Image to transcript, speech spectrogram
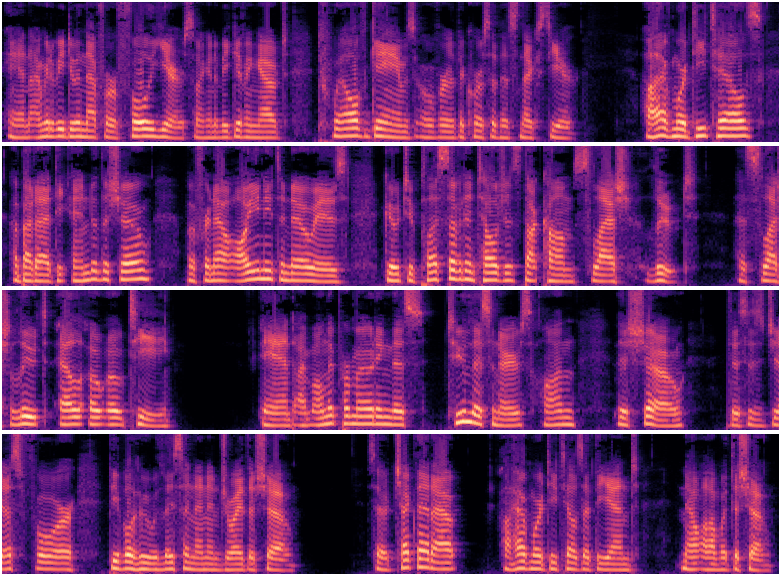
and I'm going to be doing that for a full year. So I'm going to be giving out 12 games over the course of this next year. I'll have more details about it at the end of the show. But for now, all you need to know is go to plus7intelligence.com slash loot. That's slash loot, L-O-O-T. And I'm only promoting this to listeners on this show. This is just for people who listen and enjoy the show. So check that out. I'll have more details at the end. Now on with the show.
